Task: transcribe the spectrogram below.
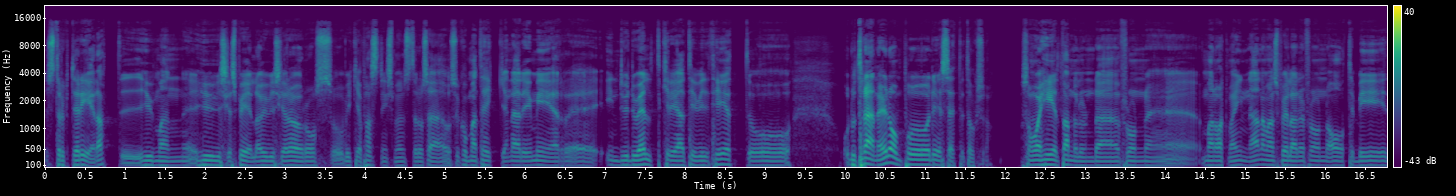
strukturerat i hur, man, hur vi ska spela, hur vi ska röra oss och vilka passningsmönster och så här. Och så kommer man till Häcken där det är mer eh, individuellt kreativitet och, och då tränar ju de på det sättet också. Som var helt annorlunda från eh, man har varit med innan när man spelade från A till B,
